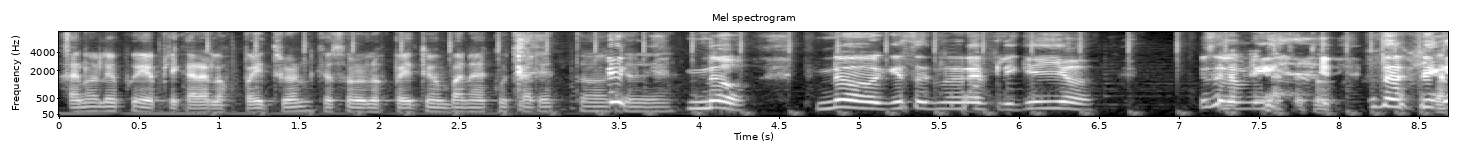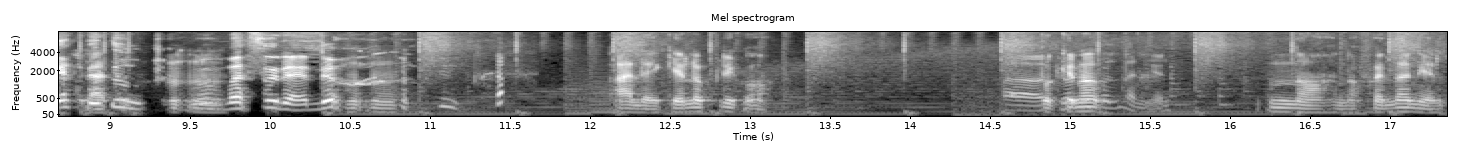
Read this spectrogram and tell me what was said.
Jano le puede explicar a los Patreon, que solo los Patreon van a escuchar esto. Que no, no, que eso no lo expliqué yo. Eso lo explicaste, explicaste tú. eso lo explicaste tú. Mm, mm. Basura, no. Mm. Ale, ¿quién lo explicó? Ah, ¿Por qué no? fue el Daniel. No, no fue el Daniel.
